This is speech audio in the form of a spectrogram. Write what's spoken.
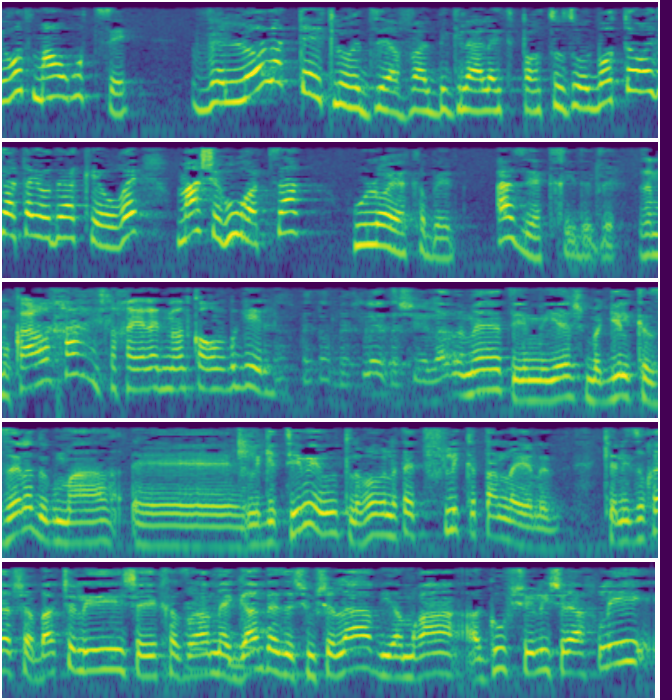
לראות מה הוא רוצה, ולא לתת לו את זה, אבל בגלל ההתפרצות. זאת אומרת, באותו רגע אתה יודע כהורה, מה שהוא רצה, הוא לא יקבל. אז זה יכחיד את זה. זה מוכר לך? יש לך ילד מאוד קרוב בגיל. בטח, בהחלט. השאלה באמת, אם יש בגיל כזה, לדוגמה, אה, לגיטימיות לבוא ולתת פליק קטן לילד. כי אני זוכר שהבת שלי, שהיא חזרה מהגן באיזשהו שלב, היא אמרה, הגוף שלי שייך לי,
